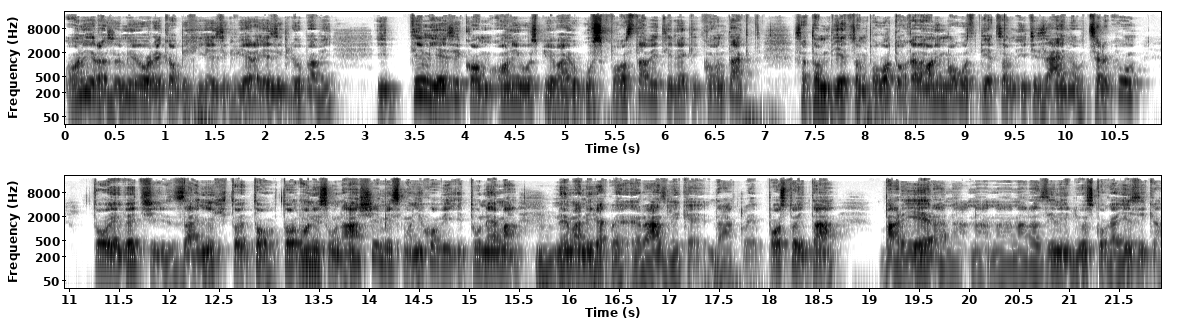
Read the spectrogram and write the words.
oni razumiju, rekao bih, jezik vjera, jezik ljubavi. I tim jezikom oni uspijevaju uspostaviti neki kontakt sa tom djecom, pogotovo kada oni mogu s djecom ići zajedno u crkvu, to je već za njih, to je to. to mm. Oni su naši, mi smo njihovi i tu nema, mm. nema nikakve razlike. Dakle, postoji ta barijera na, na, na, na razini ljudskog jezika,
